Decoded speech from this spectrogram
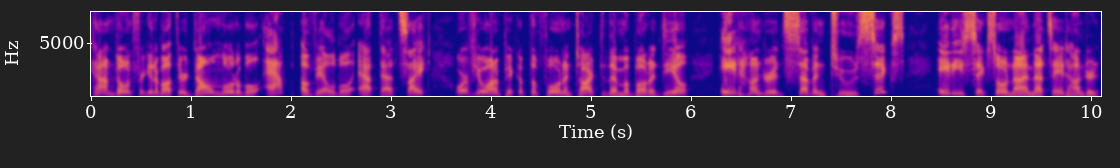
Com. Don't forget about their downloadable app available at that site. Or if you want to pick up the phone and talk to them about a deal, 800 726 8609. That's 800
